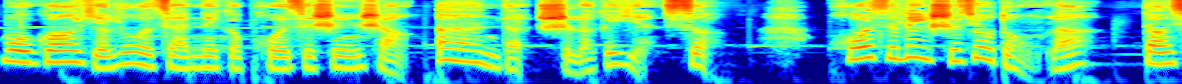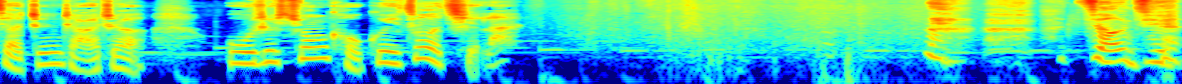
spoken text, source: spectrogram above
目光也落在那个婆子身上，暗暗的使了个眼色。婆子立时就懂了，当下挣扎着捂着胸口跪坐起来。将军，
